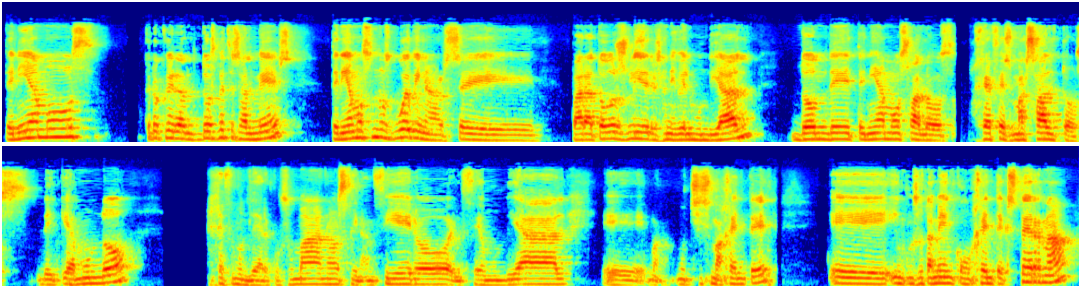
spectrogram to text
teníamos, creo que eran dos veces al mes, teníamos unos webinars eh, para todos los líderes a nivel mundial, donde teníamos a los jefes más altos de IKEA Mundo, jefe mundial de recursos humanos, financiero, el CEO mundial, eh, bueno, muchísima gente, eh, incluso también con gente externa,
